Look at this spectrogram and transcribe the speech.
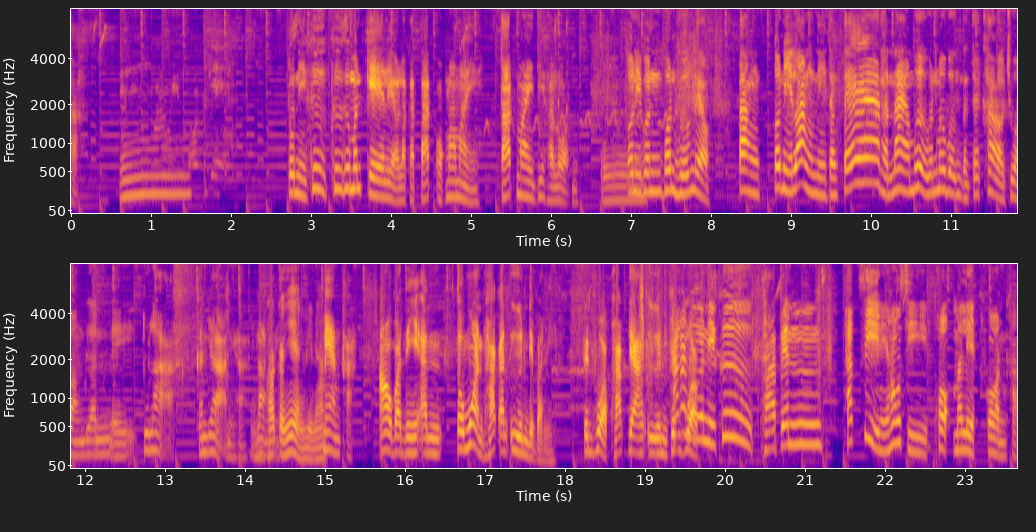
ค่ะอืม ตัวนี้คือคือคือมันแก่แล้วแล้วก็ตัดออกมาใหม่ ตัดใหม่ที่ขาหลอดโอ้ตัวนี้เพิ่นเพิ่นเฮิงแล้ว ตั้งตัวนี้ร่างนี่ตั้งแต่ท่านนายอำเภอเพิ่นมาเบิ่งตั้งแต่ข้าวช่วงเดือนไอ้ตุลากันยานี่ค่ะร่างพักกันแย่งนี่นะแม่นค่ะเอาบัดนี้อันตัวม่วนพักอันอื่นเดี๋ยวบัดนี้ เป็นพวกพักอย่างอื่นเป็พันกอัพวกนอื่นนี่คือ ถ้าเป็นพักซี่นี่เฮาสิเพาะเมล็ดก่อนค่ะ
